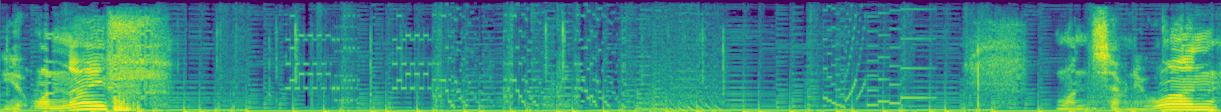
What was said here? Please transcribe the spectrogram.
You get one knife. 71.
